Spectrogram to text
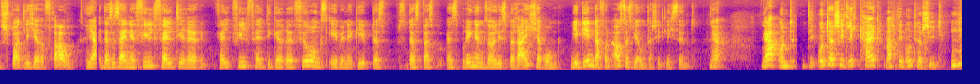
sportlichere Frau. Ja. Dass es eine vielfältigere, vielfältigere Führungsebene gibt, dass das, was es bringen soll, ist Bereicherung. Wir gehen davon aus, dass wir unterschiedlich sind. Ja. Ja, und die Unterschiedlichkeit macht den Unterschied mhm.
